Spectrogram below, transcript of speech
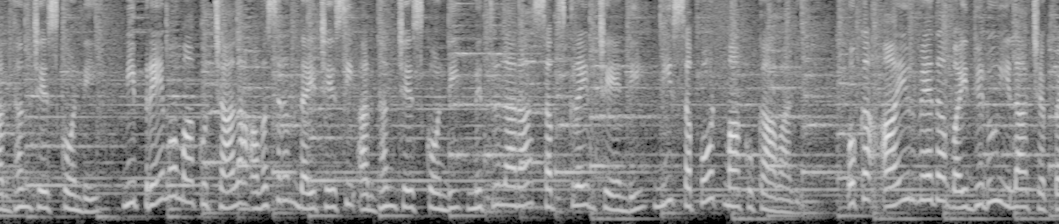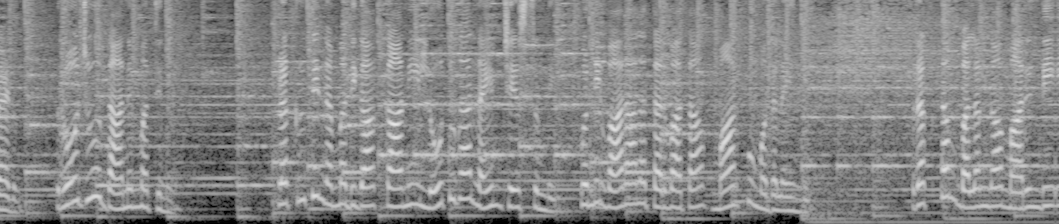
అర్థం చేసుకోండి. మీ ప్రేమ మాకు చాలా అవసరం దయచేసి అర్థం చేసుకోండి. మిత్రులారా సబ్స్క్రైబ్ చేయండి. మీ సపోర్ట్ మాకు కావాలి. ఒక ఆయుర్వేద వైద్యుడు ఇలా చెప్పాడు. రోజూ దానిమ్మ తిని. ప్రకృతి నెమ్మదిగా కానీ లోతుగా నయం చేస్తుంది. కొన్ని వారాల తర్వాత మార్పు మొదలైంది. రక్తం బలంగా మారింది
